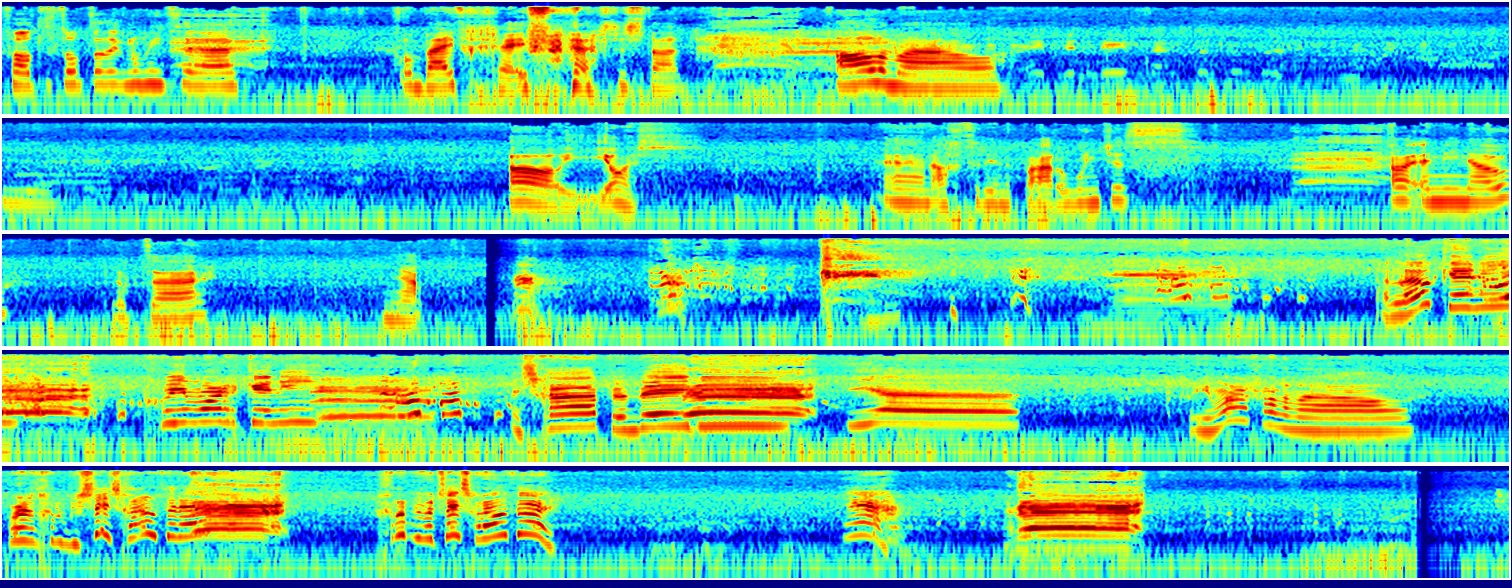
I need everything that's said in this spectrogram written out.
valt het op dat ik nog niet eh, ontbijt gegeven heb. Ze staan allemaal. Oh, jongens. En achterin de paardenhondjes. Oh, en Nino loopt daar. Ja. Hallo Kenny. Goedemorgen Kenny. Een schaap, een baby. Ja. Goedemorgen allemaal. Wordt het groepje steeds groter hè? Het groepje wordt steeds groter. Ja.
